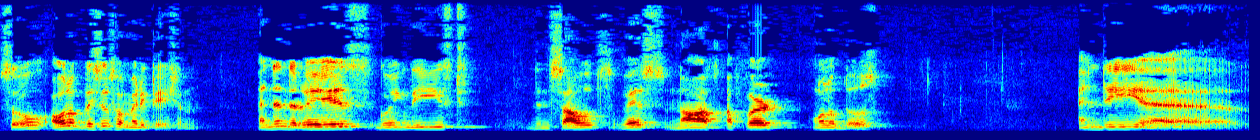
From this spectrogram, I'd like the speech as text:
So all of this is for meditation, and then the rays going the east, then south, west, north, upward, all of those and the uh,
